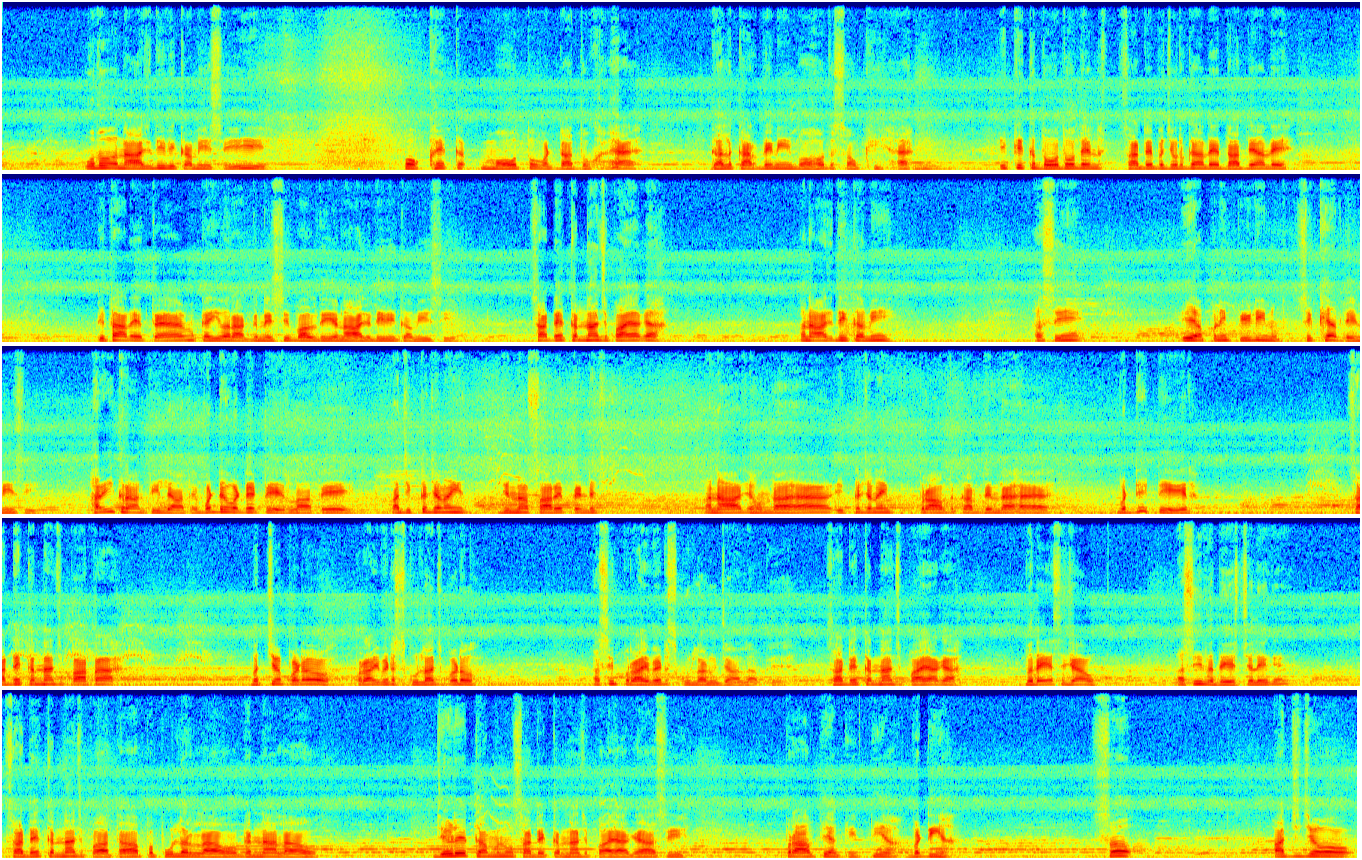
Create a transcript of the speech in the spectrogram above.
ਉਦੋਂ ਅਨਾਜ ਦੀ ਵੀ ਕਮੀ ਸੀ। ਭੁੱਖ ਇੱਕ ਮੌਤ ਤੋਂ ਵੱਡਾ ਦੁੱਖ ਹੈ। ਗੱਲ ਕਰਦੇ ਨਹੀਂ ਬਹੁਤ ਸੌਖੀ ਹੈ। ਇੱਕ ਇੱਕ ਦੋ ਦੋ ਦਿਨ ਸਾਡੇ ਬਜ਼ੁਰਗਾਂ ਦੇ, ਦਾਦਿਆਂ ਦੇ ਪਿਤਾ ਦੇ ਟਾਈਮ ਕਈ ਵਾਰ ਅੱਗ ਨਹੀਂ ਸੀ ਬਲਦੀ, ਅਨਾਜ ਦੀ ਵੀ ਕਮੀ ਸੀ। ਸਾਡੇ ਕੰਨਾਂ 'ਚ ਪਾਇਆ ਗਿਆ ਅਨਾਜ ਦੀ ਕਮੀ। ਅਸੀਂ ਇਹ ਆਪਣੀ ਪੀੜ੍ਹੀ ਨੂੰ ਸਿੱਖਿਆ ਦੇਣੀ ਸੀ। ਹਰੀ ਕ੍ਰਾਂਤੀ ਲਿਆਤੇ ਵੱਡੇ ਵੱਡੇ ਢੇਰ ਲਾਤੇ। ਅੱਜ ਇੱਕ ਜਣਾ ਹੀ ਜਿੰਨਾ ਸਾਰੇ ਪਿੰਡ 'ਚ ਅਨਾਜ ਹੁੰਦਾ ਹੈ, ਇੱਕ ਜਣਾ ਹੀ ਪ੍ਰਾਪਤ ਕਰ ਦਿੰਦਾ ਹੈ। ਵੱਡੇ ਢੇਰ ਸਾਡੇ ਕੰਨਾਂ 'ਚ ਪਾਤਾ ਬੱਚੇ ਪੜੋ ਪ੍ਰਾਈਵੇਟ ਸਕੂਲਾਂ 'ਚ ਪੜੋ ਅਸੀਂ ਪ੍ਰਾਈਵੇਟ ਸਕੂਲਾਂ ਨੂੰ ਜਾਣ ਲੱਗ ਪਏ। ਸਾਡੇ ਕੰਨਾਂ 'ਚ ਪਾਇਆ ਗਿਆ, ਵਿਦੇਸ਼ ਜਾਓ। ਅਸੀਂ ਵਿਦੇਸ਼ ਚਲੇ ਗਏ। ਸਾਡੇ ਕੰਨਾਂ 'ਚ ਪਾਤਾ ਪਪੂਲਰ ਲਾਓ, ਗੰਨਾ ਲਾਓ। ਜਿਹੜੇ ਕੰਮ ਨੂੰ ਸਾਡੇ ਕੰਨਾਂ 'ਚ ਪਾਇਆ ਗਿਆ, ਅਸੀਂ ਪ੍ਰਾਪਤੀਆਂ ਕੀਤੀਆਂ, ਵੱਡੀਆਂ। ਸੋ, ਅੱਜ ਜੋ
